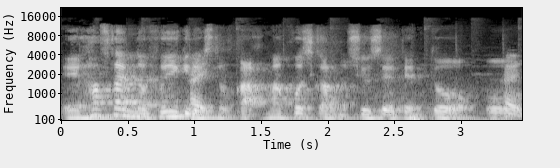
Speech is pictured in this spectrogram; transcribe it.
えー、ハーフタイムの雰囲気ですとか、はい、まあ、コーチからの修正点と、はい、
